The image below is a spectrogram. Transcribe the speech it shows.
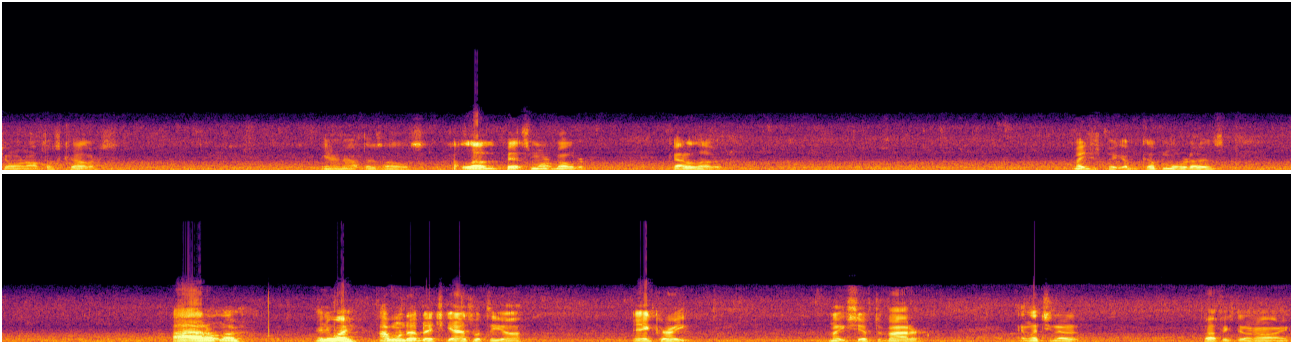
Showing off those colors. In and out those holes. I love the Pet Smart Boulder. Gotta love it. May just pick up a couple more of those. I don't know. Anyway, I wanted to update you guys with the uh, egg crate makeshift divider and let you know that Puffy's doing alright.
